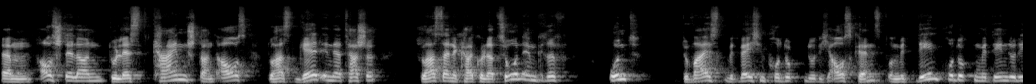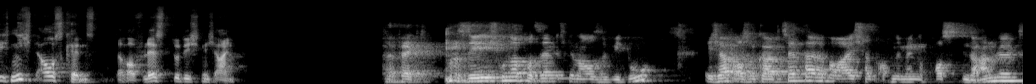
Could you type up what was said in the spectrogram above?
ähm, Ausstellern, du lässt keinen Stand aus, du hast Geld in der Tasche, du hast deine Kalkulation im Griff und Du weißt, mit welchen Produkten du dich auskennst und mit den Produkten, mit denen du dich nicht auskennst, darauf lässt du dich nicht ein. Perfekt. Das sehe ich hundertprozentig genauso wie du. Ich habe aus dem Kfz-Teilbereich halt auch eine Menge Posten gehandelt,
